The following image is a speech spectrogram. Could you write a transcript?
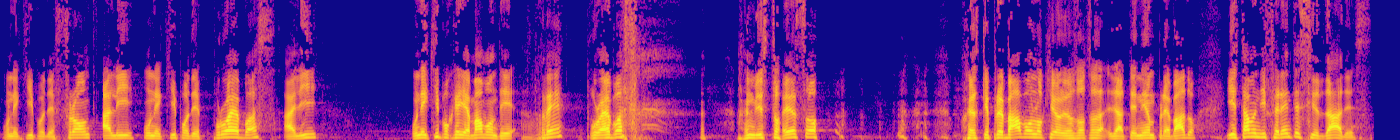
un equipo de front allí, un equipo de pruebas allí, un equipo que llamaban de repruebas. ¿Han visto eso? Pues que probaban lo que los otros ya tenían probado y estaban en diferentes ciudades,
